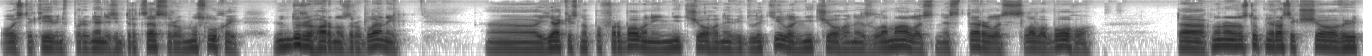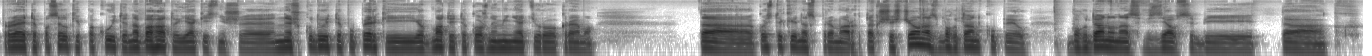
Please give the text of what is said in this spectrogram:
Ось такий він в порівнянні з інтерцесором. Ну слухай, він дуже гарно зроблений. Е, якісно пофарбований, нічого не відлетіло, нічого не зламалось, не стерлось, слава Богу. Так, ну на наступний раз, якщо ви відправляєте посилки, пакуйте набагато якісніше, не шкодуйте пуперки і обматуйте кожну мініатюру окремо. Так, ось такий у нас примарк. Так що що у нас Богдан купив? Богдан у нас взяв собі так,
